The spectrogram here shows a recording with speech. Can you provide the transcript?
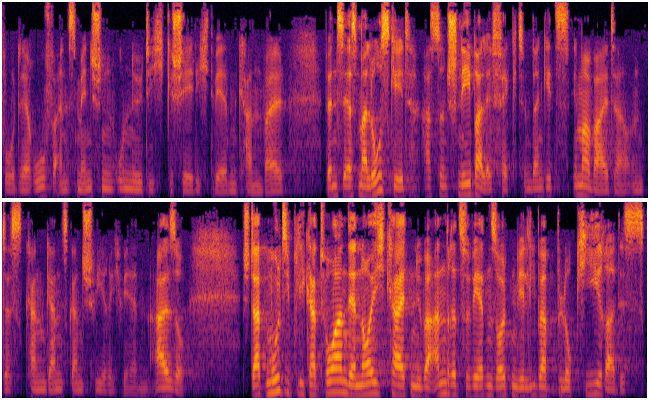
wo der Ruf eines Menschen unnötig geschädigt werden kann. Weil wenn es erstmal losgeht, hast du einen Schneeballeffekt und dann geht es immer weiter und das kann ganz, ganz schwierig werden. Also, statt Multiplikatoren der Neuigkeiten über andere zu werden, sollten wir lieber Blockierer des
